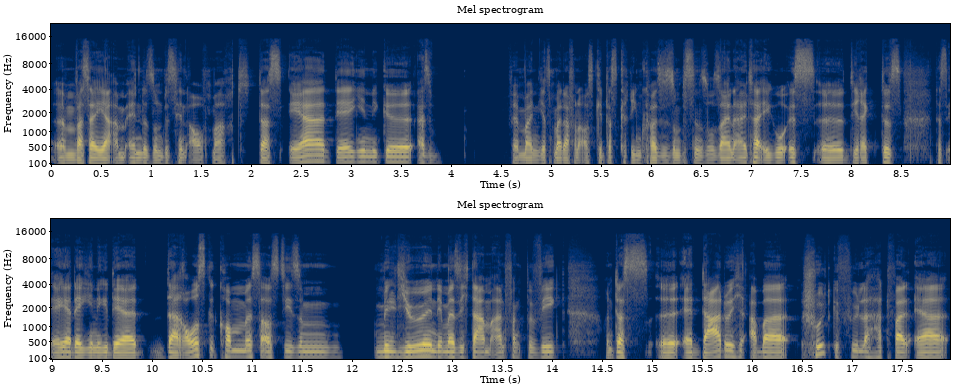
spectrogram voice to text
ähm, was er ja am Ende so ein bisschen aufmacht. Dass er derjenige, also wenn man jetzt mal davon ausgeht, dass Karim quasi so ein bisschen so sein alter Ego ist, äh, direktes, dass er ja derjenige, der da rausgekommen ist aus diesem Milieu, in dem er sich da am Anfang bewegt und dass äh, er dadurch aber Schuldgefühle hat, weil er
